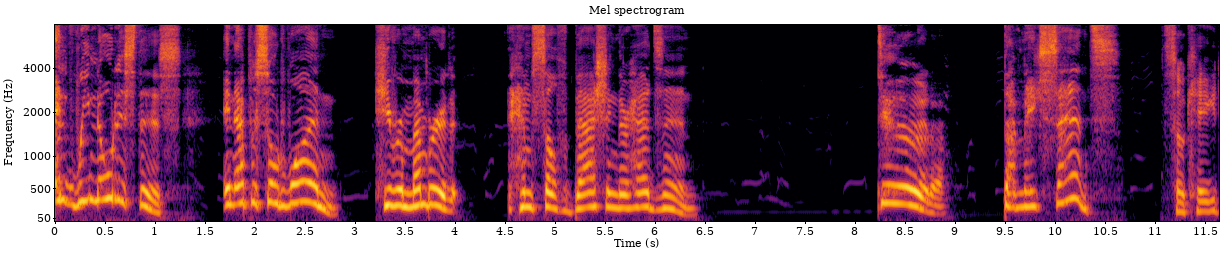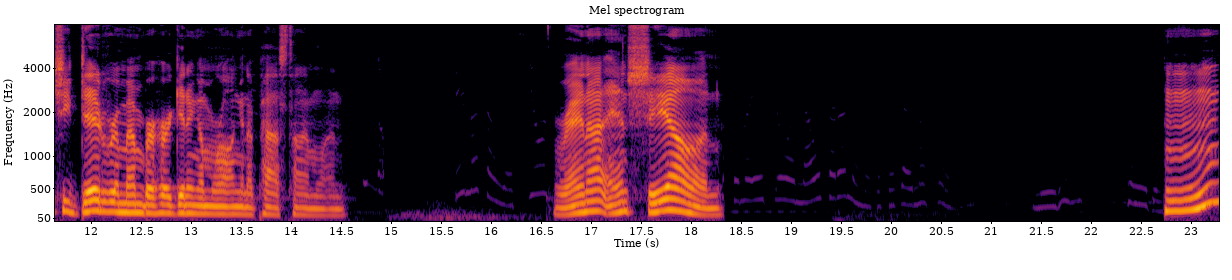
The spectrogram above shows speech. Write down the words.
And we noticed this in episode one! He remembered himself bashing their heads in. Dude, that makes sense. So Keiichi did remember her getting him wrong in a past timeline. Rena and Shion. Hmm?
